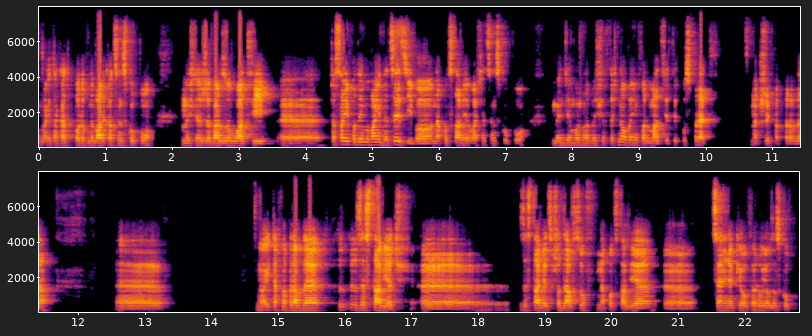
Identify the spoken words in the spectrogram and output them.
No i taka porównywarka cen skupu myślę, że bardzo ułatwi e, czasami podejmowanie decyzji, bo na podstawie właśnie cen skupu będzie można wyświetlać nowe informacje typu spread na przykład, prawda? E, no i tak naprawdę zestawiać, e, zestawiać sprzedawców na podstawie cen, jakie oferują ze skupu.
